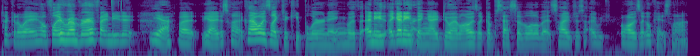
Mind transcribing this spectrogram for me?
tuck it away. Hopefully, remember if I need it. Yeah. But yeah, I just want because I always like to keep learning with any like anything I do. I'm always like obsessive a little bit, so I just I'm always like okay, I just want to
